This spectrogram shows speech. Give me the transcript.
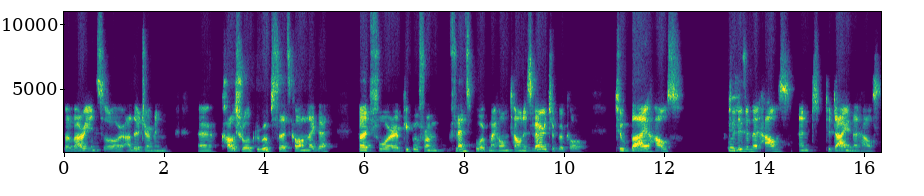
bavarians or other german uh, cultural groups let's call them like that but for people from flensburg my hometown it's very typical to buy a house to mm. live in that house and to die in that house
